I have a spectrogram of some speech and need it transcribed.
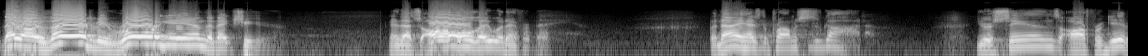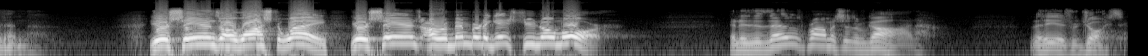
They are there to be rolled again the next year. And that's all they would ever be. But now he has the promises of God. Your sins are forgiven. Your sins are washed away. Your sins are remembered against you no more. And it is those promises of God that he is rejoicing.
